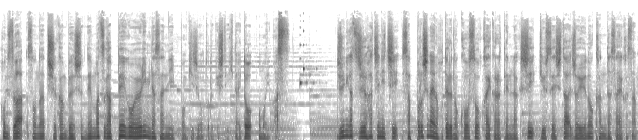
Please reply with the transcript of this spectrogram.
本日はそんな週刊文春年末合併号より皆さんに1本記事をお届けしていきたいと思います。12月18日、札幌市内のホテルの高層階から転落し、急逝した女優の神田沙也加さん。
